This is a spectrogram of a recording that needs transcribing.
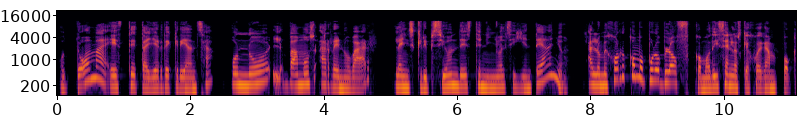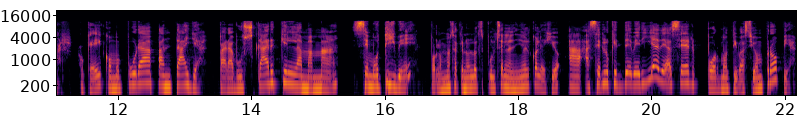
o toma este taller de crianza, o no vamos a renovar la inscripción de este niño al siguiente año a lo mejor como puro bluff, como dicen los que juegan póker, ¿ok? Como pura pantalla para buscar que la mamá se motive, por lo menos a que no lo expulsen al niño del colegio, a hacer lo que debería de hacer por motivación propia.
